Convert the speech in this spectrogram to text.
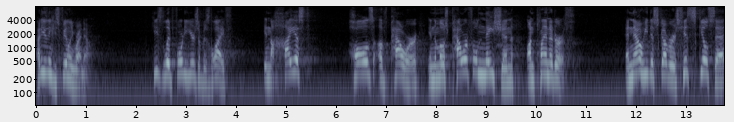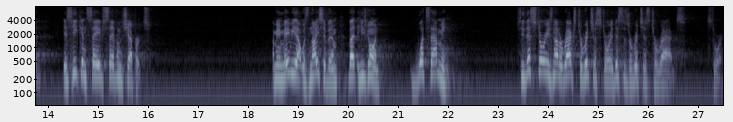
How do you think he's feeling right now? He's lived 40 years of his life in the highest halls of power in the most powerful nation on planet Earth. And now he discovers his skill set is he can save seven shepherds. I mean, maybe that was nice of him, but he's going, what's that mean? See, this story is not a rags to riches story. This is a riches to rags story.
